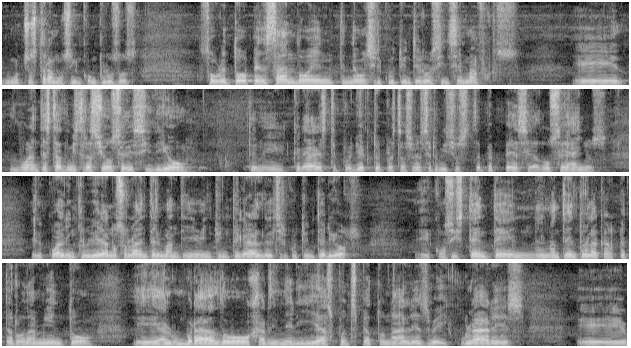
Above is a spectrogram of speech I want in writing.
muchos tramos inconclusos, sobre todo pensando en tener un circuito interior sin semáforos. durante esta administración se decidió crear este proyecto de prestación de servicios, este PPS, a 12 años, el cual incluyera no solamente el mantenimiento integral del circuito interior, eh, consistente en el mantenimiento de la carpeta de rodamiento, eh, alumbrado, jardinerías, puentes peatonales, vehiculares, eh,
